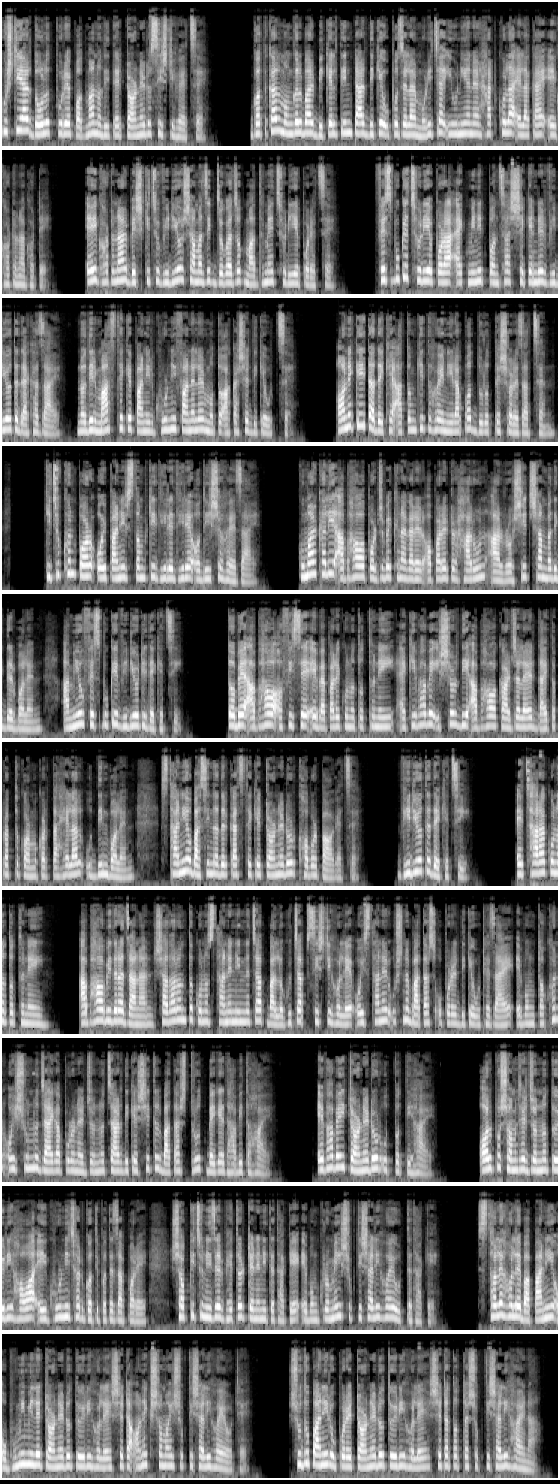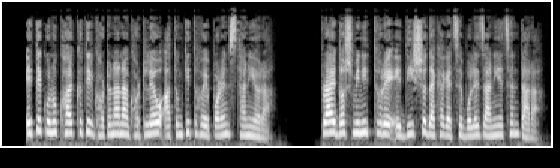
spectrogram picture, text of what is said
কুষ্টিয়ার দৌলতপুরে পদ্মা নদীতে টর্নেডো সৃষ্টি হয়েছে। গতকাল মঙ্গলবার বিকেল তিনটার দিকে উপজেলার মরিচা ইউনিয়নের হাটখোলা এলাকায় এ ঘটনা ঘটে। এই ঘটনার বেশ কিছু ভিডিও সামাজিক যোগাযোগ মাধ্যমে ছড়িয়ে পড়েছে। ফেসবুকে ছড়িয়ে পড়া এক মিনিট পঞ্চাশ সেকেন্ডের ভিডিওতে দেখা যায়, নদীর মাছ থেকে পানির ঘূর্ণি ফানেলের মতো আকাশের দিকে উঠছে। অনেকেই তা দেখে আতঙ্কিত হয়ে নিরাপদ দূরত্বে সরে যাচ্ছেন। কিছুক্ষণ পর ওই পানির স্তম্ভটি ধীরে ধীরে অদৃশ্য হয়ে যায়। কুমারখালী আবহাওয়া পর্যবেক্ষণাগারের অপারেটর হারুন আর রশিদ সাংবাদিকদের বলেন, আমিও ফেসবুকে ভিডিওটি দেখেছি। তবে আবহাওয়া অফিসে এ ব্যাপারে কোনো তথ্য নেই। একইভাবে ঈশ্বরদী আবহাওয়া কার্যালয়ের দায়িত্বপ্রাপ্ত কর্মকর্তা হেলাল উদ্দিন বলেন, স্থানীয় বাসিন্দাদের কাছ থেকে টর্নেডোর খবর পাওয়া গেছে। ভিডিওতে দেখেছি। এছাড়া কোনো তথ্য নেই। আবহাওয়াবিদেরা জানান, সাধারণত কোনো স্থানে নিম্নচাপ বা লঘুচাপ সৃষ্টি হলে ওই স্থানের উষ্ণ বাতাস উপরের দিকে উঠে যায় এবং তখন ওই শূন্য জায়গা পূরণের জন্য চারদিকের শীতল বাতাস দ্রুত বেগে ধাবিত হয়। এভাবেই টর্নেডোর উৎপত্তি হয়। অল্প সময়ের জন্য তৈরি হওয়া এই ঘূর্ণিঝড় গতিপথে যা পড়ে, সবকিছু নিজের ভেতর টেনে নিতে থাকে এবং ক্রমেই শক্তিশালী হয়ে উঠতে থাকে। স্থলে হলে বা পানি ও ভূমি মিলে টর্নেডো তৈরি হলে সেটা অনেক সময় শক্তিশালী হয়ে ওঠে। শুধু পানির উপরে টর্নেডো তৈরি হলে সেটা ততটা শক্তিশালী হয় না। এতে কোনো ক্ষয়ক্ষতির ঘটনা না ঘটলেও আতঙ্কিত হয়ে পড়েন স্থানীয়রা। প্রায় দশ মিনিট ধরে এ দৃশ্য দেখা গেছে বলে জানিয়েছেন তারা।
